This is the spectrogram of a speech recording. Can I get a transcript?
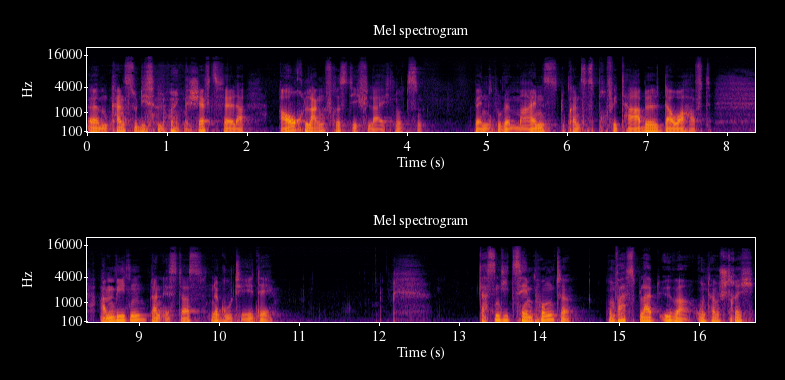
ähm, kannst du diese neuen Geschäftsfelder auch langfristig vielleicht nutzen. Wenn du denn meinst, du kannst es profitabel, dauerhaft anbieten, dann ist das eine gute Idee. Das sind die zehn Punkte. Und was bleibt über? Unterm Strich,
